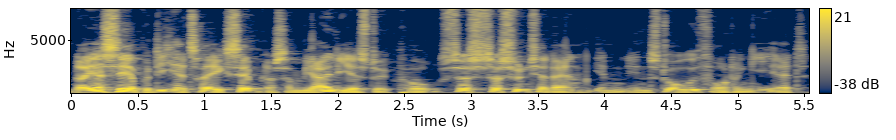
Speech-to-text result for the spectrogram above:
når jeg ser på de her tre eksempler, som jeg lige har stødt på, så, så synes jeg, der er en, en, en stor udfordring i, at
